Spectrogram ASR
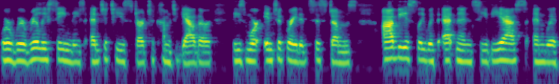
where we're really seeing these entities start to come together, these more integrated systems. Obviously, with Aetna and CVS and with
